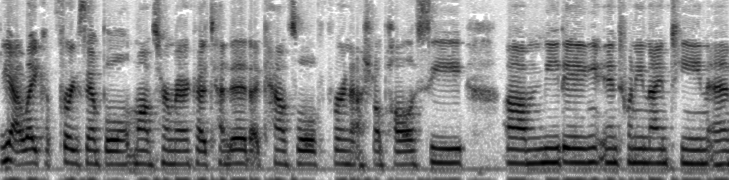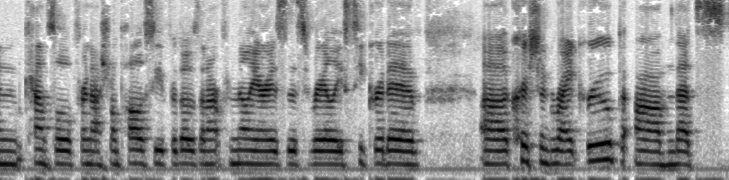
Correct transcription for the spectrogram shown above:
yeah, like for example, Moms for America attended a Council for National Policy um, meeting in 2019. And Council for National Policy, for those that aren't familiar, is this really secretive uh, Christian right group um, that's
